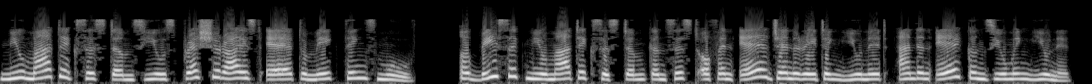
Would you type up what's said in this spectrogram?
Pneumatic systems use pressurized air to make things move. A basic pneumatic system consists of an air generating unit and an air consuming unit.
